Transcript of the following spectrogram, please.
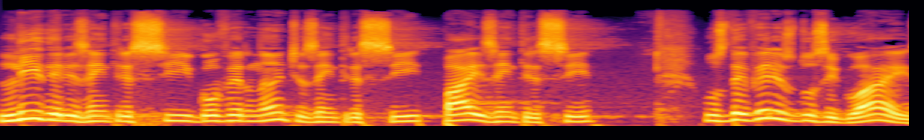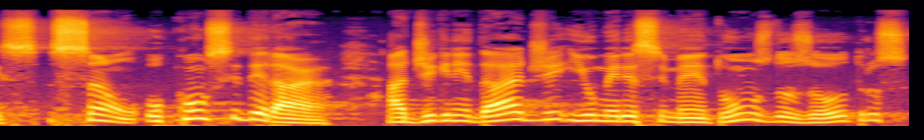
líderes entre si, governantes entre si, pais entre si. Os deveres dos iguais são o considerar a dignidade e o merecimento uns dos outros,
